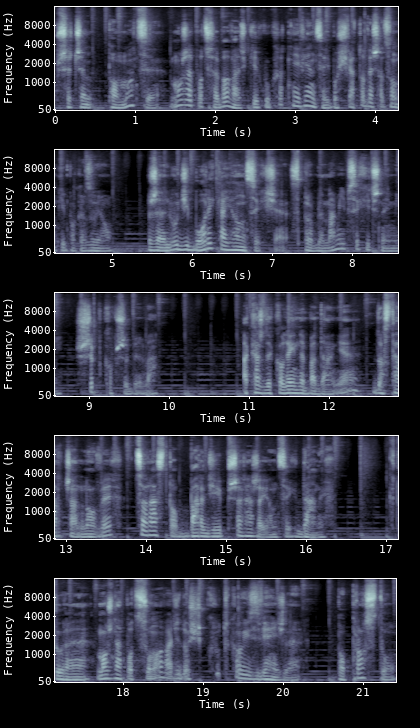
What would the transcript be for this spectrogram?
przy czym pomocy może potrzebować kilkukrotnie więcej, bo światowe szacunki pokazują, że ludzi borykających się z problemami psychicznymi szybko przybywa. A każde kolejne badanie dostarcza nowych, coraz to bardziej przerażających danych, które można podsumować dość krótko i zwięźle po prostu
